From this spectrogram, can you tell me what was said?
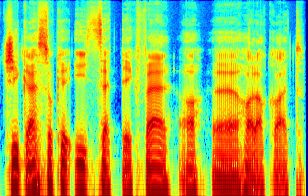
csíkászok így szedték fel a, a halakat.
